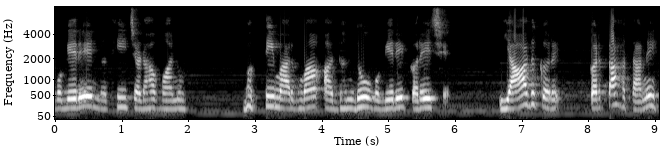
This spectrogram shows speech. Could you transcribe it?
વગેરે નથી ચઢાવવાનું. ભક્તિ માર્ગમાં આ ધંધો વગેરે કરે છે. યાદ કરે, કરતા હતા ને?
